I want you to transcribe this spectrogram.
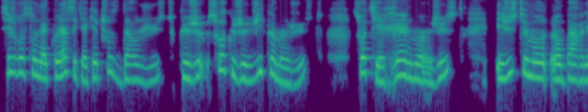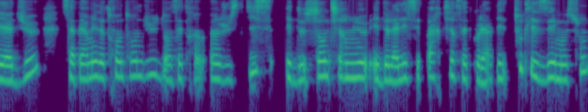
si je ressens de la colère, c'est qu'il y a quelque chose d'injuste, que je, soit que je vis comme injuste, soit qui est réellement injuste. Et justement, en parler à Dieu, ça permet d'être entendu dans cette in- injustice et de sentir mieux et de la laisser partir, cette colère. Et toutes les émotions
